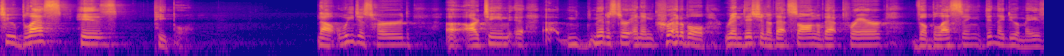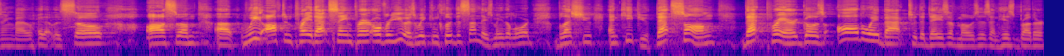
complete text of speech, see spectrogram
to bless his people. Now, we just heard uh, our team uh, uh, minister an incredible rendition of that song, of that prayer, The Blessing. Didn't they do amazing, by the way? That was so awesome. Uh, we often pray that same prayer over you as we conclude the Sundays. May the Lord bless you and keep you. That song, that prayer goes all the way back to the days of Moses and his brother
